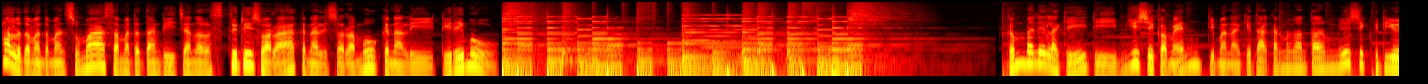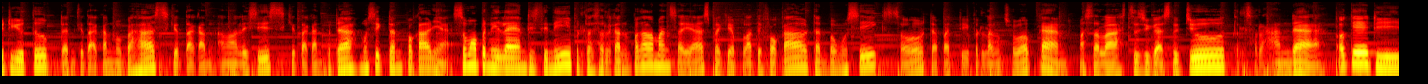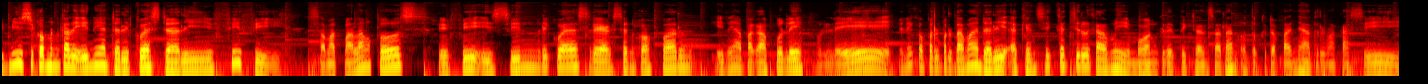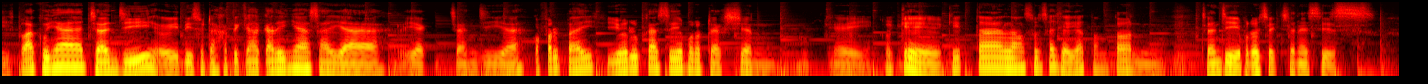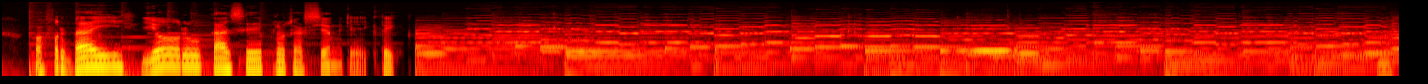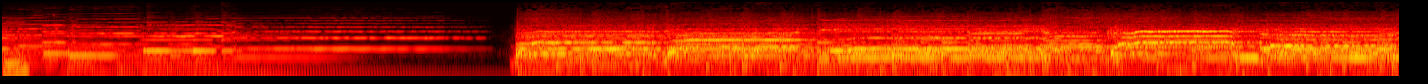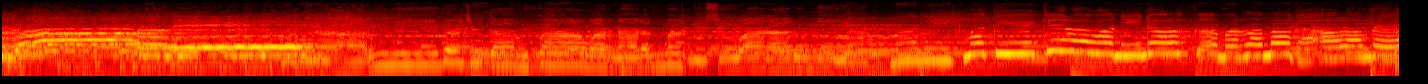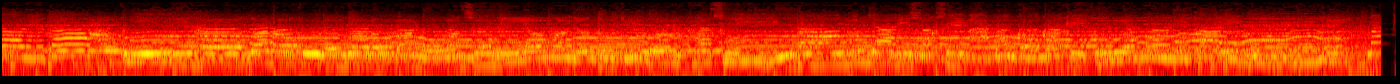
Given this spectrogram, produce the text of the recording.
Halo teman-teman semua, selamat datang di channel Studi Suara, kenali suaramu, kenali dirimu. Kembali lagi di Music Comment, di mana kita akan menonton musik video di YouTube dan kita akan membahas, kita akan analisis, kita akan bedah musik dan vokalnya. Semua penilaian di sini berdasarkan pengalaman saya sebagai pelatih vokal dan pemusik, so dapat dipertanggungjawabkan. Masalah setuju gak setuju, terserah Anda. Oke, di Music Comment kali ini ada request dari Vivi. Selamat malam Bos. Vivi izin request reaction cover. Ini apakah boleh? Boleh. Ini cover pertama dari agensi kecil kami. Mohon kritik dan saran untuk ke depannya. Terima kasih. Lagunya Janji. Oh, Ini sudah ketiga kalinya saya react Janji ya. Cover by Yorukase Production. Oke, okay. oke, okay, kita langsung saja ya tonton Janji Project Genesis. Cover by Yorukase Production. Oke, okay, klik.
